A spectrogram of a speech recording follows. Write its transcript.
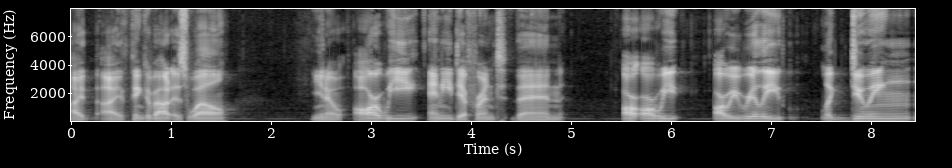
I I think about as well. You know, are we any different than are are we are we really like doing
